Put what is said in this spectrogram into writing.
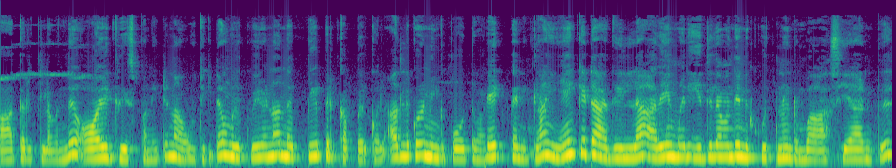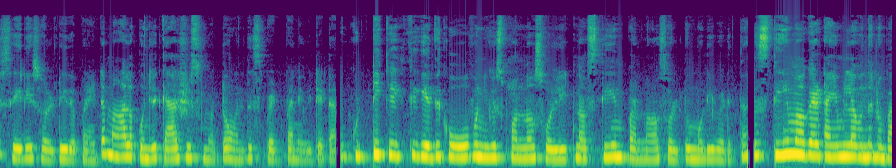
பாத்திரத்தில் வந்து ஆயில் க்ரீஸ் பண்ணிவிட்டு நான் ஊற்றிக்கிட்டேன் உங்களுக்கு வேணும்னா அந்த பேப்பர் கப் இருக்கும்ல அதில் கூட நீங்கள் போட்டு பேக் பண்ணிக்கலாம். என்கிட்ட அது இல்லை. அதே மாதிரி இதில் வந்து எனக்கு ஊற்றணும்னு ரொம்ப ஆசையாக இருந்தது. சரி சொல்லிட்டு இது பண்ணிவிட்டு மேலே கொஞ்சம் கேஷ்யூஸ் மட்டும் வந்து ஸ்ப்ரெட் பண்ணி விட்டுட்டேன். குட்டி கேக்கு எதுக்கு ஓவன் யூஸ் பண்ணோம் சொல்லிட்டு நான் ஸ்டீம் பண்ணோம் சொல்லிட்டு முடிவெடுத்தேன். ஸ்டீம் ஆகிற டைமில் வந்து நம்ம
